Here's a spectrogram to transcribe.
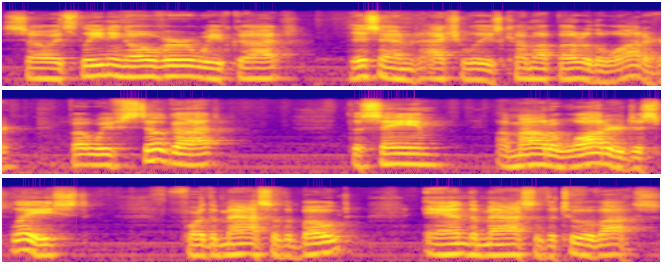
so it's leaning over. We've got this end actually has come up out of the water, but we've still got the same amount of water displaced for the mass of the boat and the mass of the two of us.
